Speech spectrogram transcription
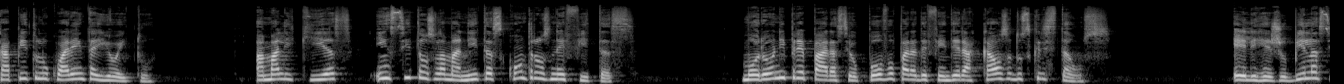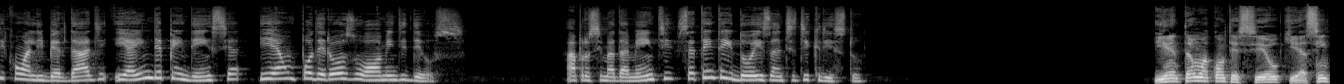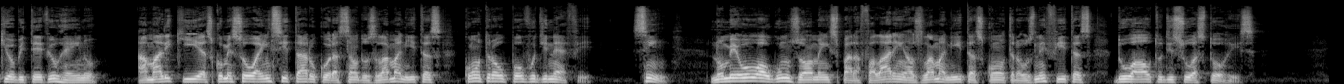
Capítulo 48 Amaliquias incita os lamanitas contra os nefitas. Moroni prepara seu povo para defender a causa dos cristãos. Ele rejubila-se com a liberdade e a independência e é um poderoso homem de Deus. Aproximadamente 72 a.C. E então aconteceu que, assim que obteve o reino, Amaliquias começou a incitar o coração dos Lamanitas contra o povo de Nefe. Sim, nomeou alguns homens para falarem aos Lamanitas contra os Nefitas do alto de suas torres.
